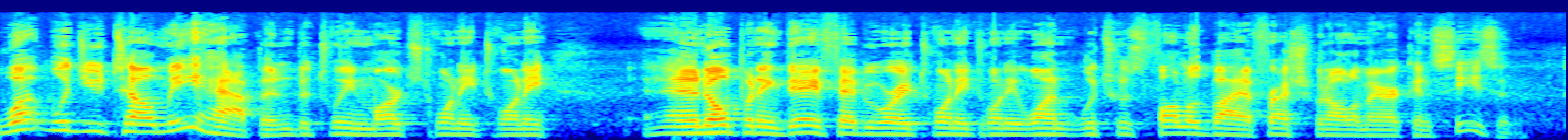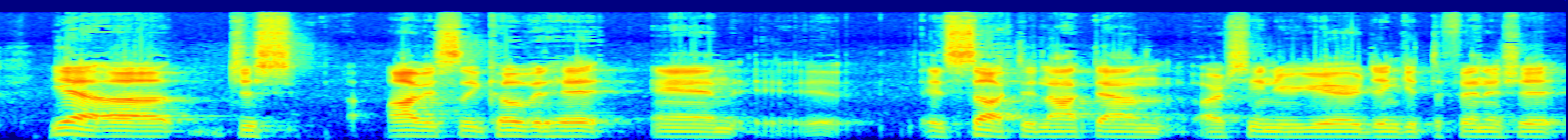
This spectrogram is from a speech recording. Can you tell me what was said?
What would you tell me happened between March 2020 and opening day, February 2021, which was followed by a freshman All American season? Yeah, uh, just obviously COVID hit and it, it, sucked. It knocked down our senior year. Didn't get to finish it,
